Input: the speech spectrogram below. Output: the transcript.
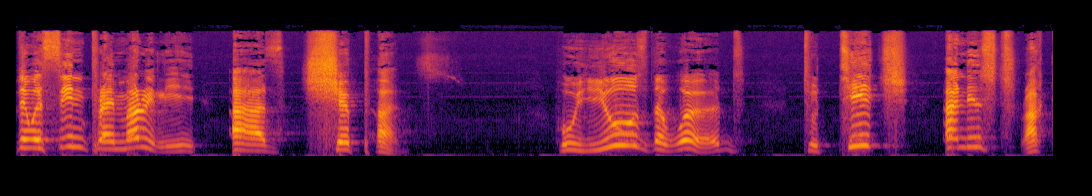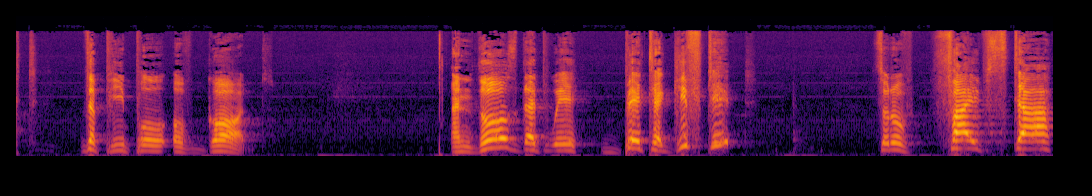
They were seen primarily as shepherds who use the word to teach and instruct the people of God. And those that were better gifted, sort of five star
